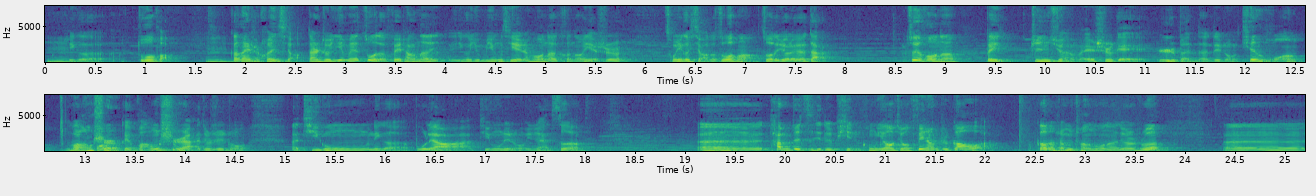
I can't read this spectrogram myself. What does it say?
嗯。这个作坊，嗯。刚开始很小，但是就因为做的非常的一个有名气，然后呢，可能也是从一个小的作坊做的越来越大，最后呢被甄选为是给日本的这种天皇王室。给王室啊，就是这种呃提供那个布料啊，提供这种染色。呃，他们对自己的品控要求非常之高啊，高到什么程度呢？就是说，呃，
